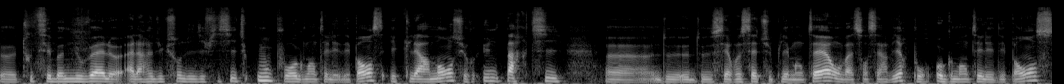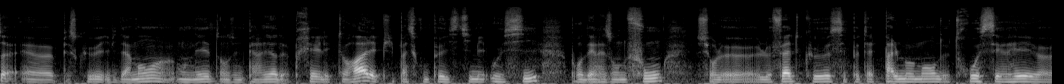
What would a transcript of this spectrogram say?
euh, toutes ces bonnes nouvelles à la réduction du déficit ou pour augmenter les dépenses? Et clairement, sur une partie euh, de, ces recettes supplémentaires, on va s'en servir pour augmenter les dépenses, euh, parce que évidemment, on est dans une période préélectorale, et puis parce qu'on peut estimer aussi, pour des raisons de fond, sur le, fait que c'est peut-être pas le moment de trop serrer euh,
